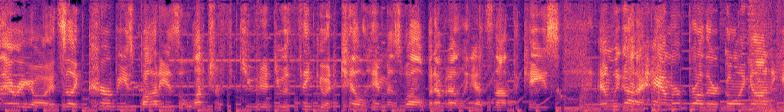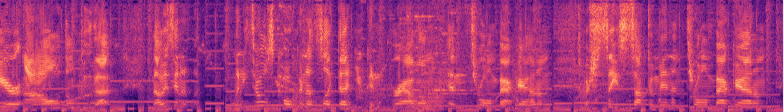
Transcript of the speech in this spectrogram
there we go. It's like Kirby's body is electrocuted. You would think it would kill him as well, but evidently that's not the case. And we got a Hammer Brother going on here. Ow, don't do that. Now he's gonna... When he throws coconuts like that, you can grab them and throw them back at him. I should say suck them in and throw them back at him.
